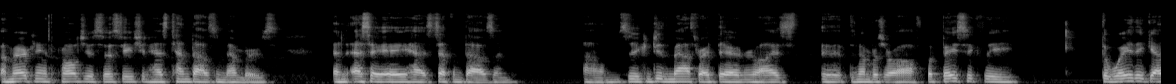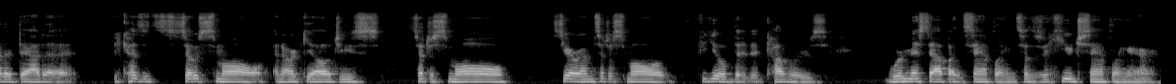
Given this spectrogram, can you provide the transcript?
American Anthropology Association has 10,000 members and SAA has 7,000. Um, so you can do the math right there and realize the, the numbers are off. But basically, the way they gather data because it's so small and archaeology is such a small CRM, such a small field that it covers, we're missed out by the sampling. So there's a huge sampling error.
